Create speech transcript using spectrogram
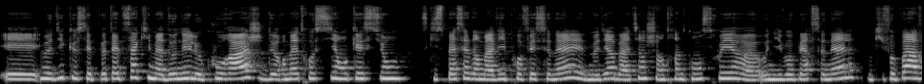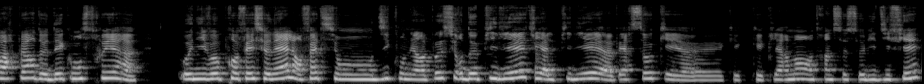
Et je me dis que c'est peut-être ça qui m'a donné le courage de remettre aussi en question ce qui se passait dans ma vie professionnelle et de me dire bah tiens je suis en train de construire euh, au niveau personnel donc il faut pas avoir peur de déconstruire au niveau professionnel, en fait, si on dit qu'on est un peu sur deux piliers, il y a le pilier euh, perso qui est, euh, qui, est, clairement en train de se solidifier.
